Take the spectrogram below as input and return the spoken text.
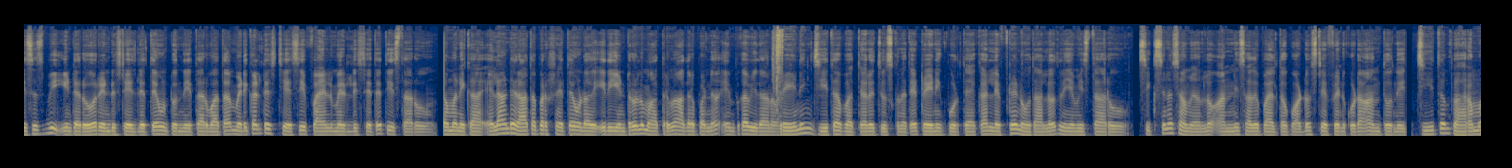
ఎస్ఎస్బి ఇంటర్ రెండు స్టేజ్లు అయితే ఉంటుంది. తర్వాత మెడికల్ టెస్ట్ చేసి ఫైనల్ మెరిట్ లిస్ట్ అయితే తీస్తారు. గమనిక ఎలాంటి రాత పరీక్ష అయితే ఉండదు. ఇది ఇంటర్వ్యూలు మాత్రమే ఆధారపడిన ఎంపిక విధానం. ట్రైనింగ్ జీతా భత్యాలు చూసుకునైతే ట్రైనింగ్ పూర్తయ్యాక లెఫ్ట్ హ్యాండ్ హోదాల్లో నియమిస్తారు. శిక్షణ సమయంలో అన్ని సదుపాయాలతో పాటు స్టెఫెన్ కూడా అందుతుంది జీతం ప్రారంభ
